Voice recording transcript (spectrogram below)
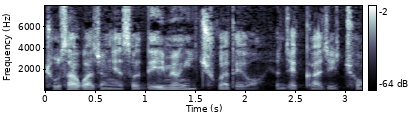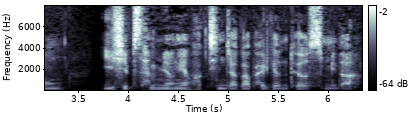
조사 과정에서 4명이 추가되어 현재까지 총 23명의 확진자가 발견되었습니다.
